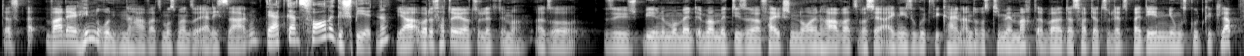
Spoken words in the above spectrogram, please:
Das äh, war der Hinrunden Havertz, muss man so ehrlich sagen. Der hat ganz vorne gespielt, ne? Ja, aber das hat er ja zuletzt immer. Also sie spielen im Moment immer mit dieser falschen neuen Harvards, was ja eigentlich so gut wie kein anderes Team mehr macht, aber das hat ja zuletzt bei den Jungs gut geklappt.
